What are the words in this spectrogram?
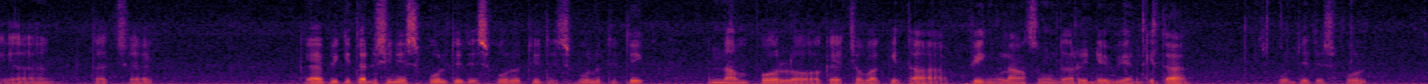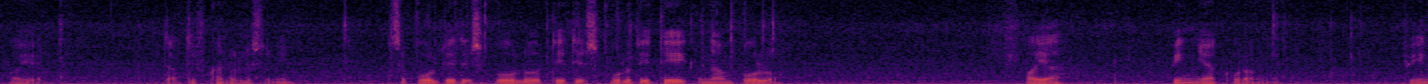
ya kita cek. IP kita di sini 10.10.10.60 oke coba kita ping langsung dari Debian kita. 10.10 oh ya kita aktifkan dulu sini. 10.10.10.60 oh ya. Pingnya kurang. Ping.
